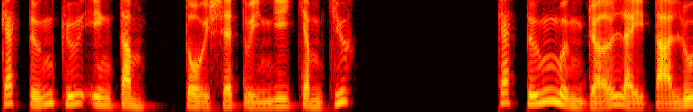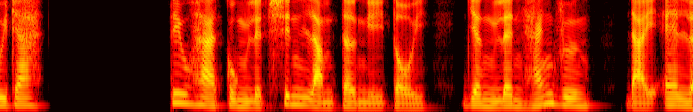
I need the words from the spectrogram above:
các tướng cứ yên tâm, tôi sẽ tùy nghi chăm trước. Các tướng mừng rỡ lạy tạ lui ra. Tiêu Hà cùng lịch sinh làm tờ nghị tội, dâng lên Hán Vương, đại L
